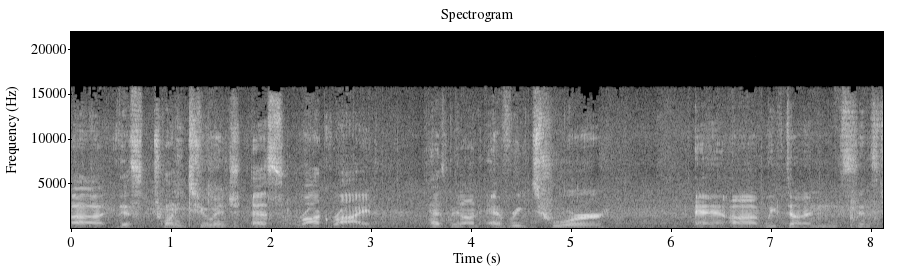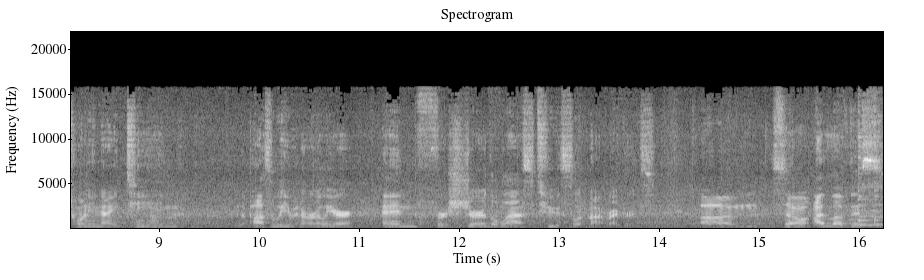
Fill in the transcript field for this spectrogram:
Uh, this 22 inch S Rock Ride has been on every tour uh, we've done since 2019, possibly even earlier, and for sure the last two Slipknot records. Um, so I love this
